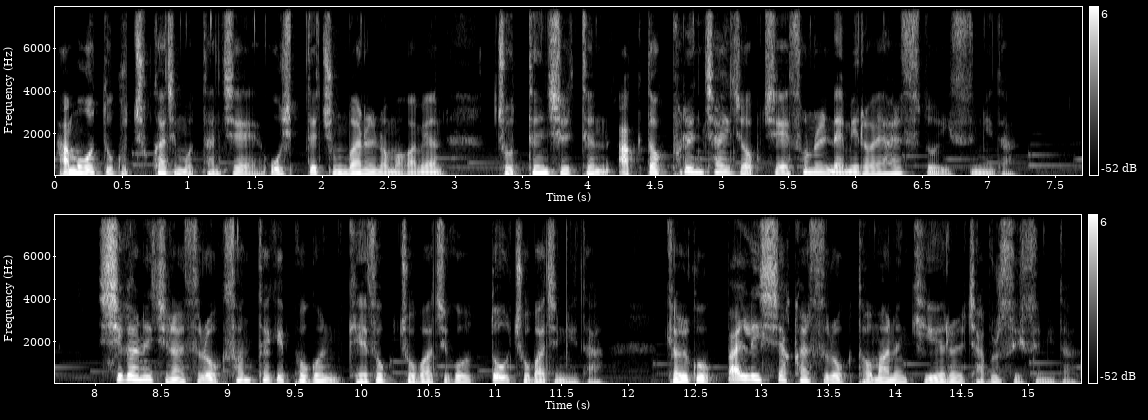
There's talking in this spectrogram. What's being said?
아무것도 구축하지 못한 채 50대 중반을 넘어가면 좋든 싫든 악덕 프랜차이즈 업체에 손을 내밀어야 할 수도 있습니다. 시간이 지날수록 선택의 폭은 계속 좁아지고 또 좁아집니다. 결국 빨리 시작할수록 더 많은 기회를 잡을 수 있습니다.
